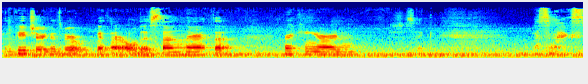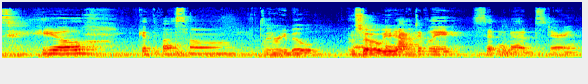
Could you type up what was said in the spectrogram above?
for the future because we were with our oldest son there at the wrecking yard, and just like, what's next? Heal, get the bus home, And rebuild. And so we and uh, actively sit in bed staring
